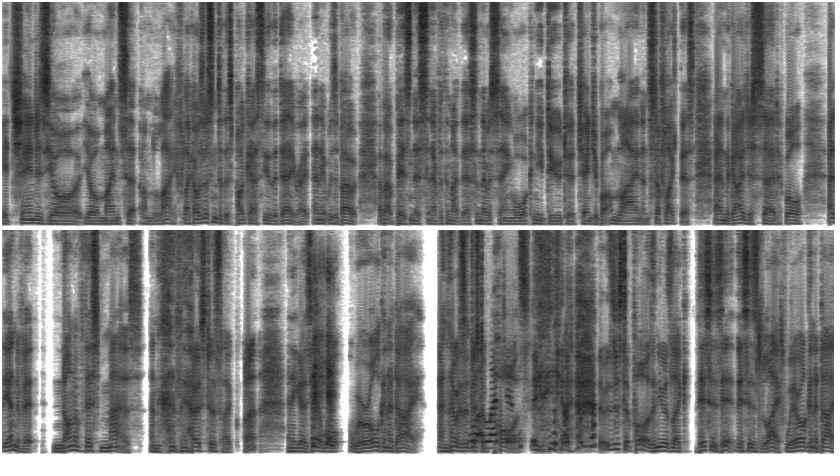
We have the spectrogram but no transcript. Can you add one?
it changes your your mindset on life. Like I was listening to this podcast the other day, right, and it was about about business and everything like this, and they were saying, "Well, what can you do to change your bottom line and stuff like this?" And the guy just said, "Well, at the end of it." None of this matters. And, the host was like, what? And he goes, yeah, well, we're all going to die. And there was a, just a, a pause. yeah, there was just a pause, and he was like, "This is it. This is life. We're all going to die.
